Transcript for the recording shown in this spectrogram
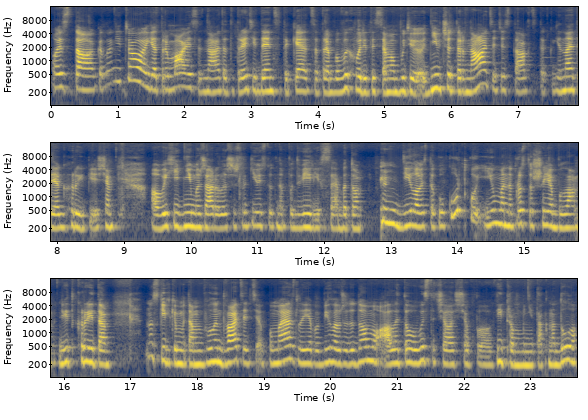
Ось так. Ну нічого, я тримаюся, знаєте, то третій день це таке, це треба вихворітися, мабуть, днів 14, ось так. Це так, знаєте, як грип. Я ще вихідні ми жарили шашлики ось тут на подвір'ї в себе, то діла ось таку куртку, і у мене просто шия була відкрита. Ну, скільки ми там хвилин 20 померзли, я побігла вже додому, але того вистачило, щоб е, вітром мені так надуло.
